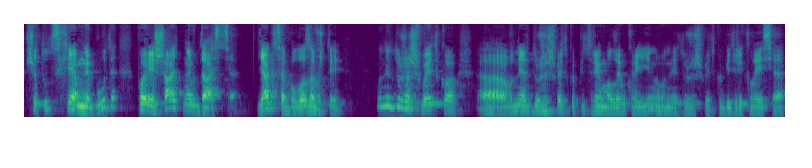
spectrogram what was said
що тут схем не буде, порішати не вдасться, як це було завжди. Вони дуже швидко, е, вони дуже швидко підтримали Україну. Вони дуже швидко відріклися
